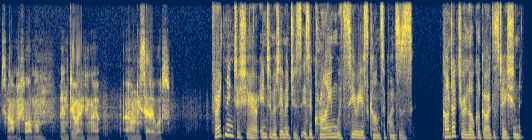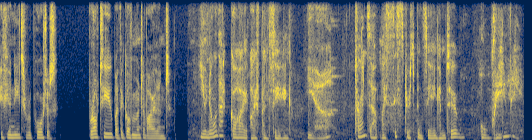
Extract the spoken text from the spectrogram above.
It's not my fault, Mum. I didn't do anything. I, I only said I would. Threatening to share intimate images is a crime with serious consequences. Contact your local Garda station if you need to report it. Brought to you by the Government of Ireland. You know that guy I've been seeing? Yeah? Turns out my sister's been seeing him too. Oh, really?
